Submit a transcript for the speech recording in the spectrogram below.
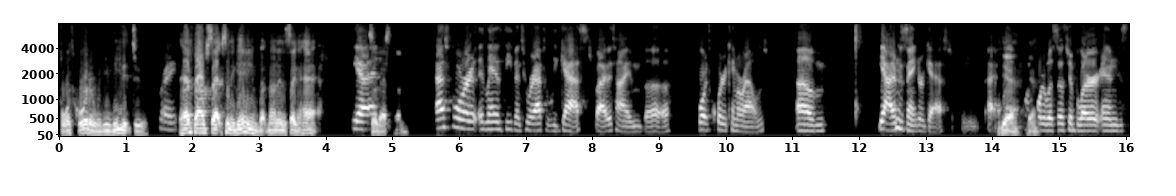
fourth quarter when you needed to. Right. They had five sacks in the game, but none in the second half. Yeah. So that's done. As for Atlanta's defense, who were absolutely gassed by the time the fourth quarter came around. Um, yeah, I'm just saying they're gassed. I mean, yeah, the fourth yeah. quarter was such a blur and just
